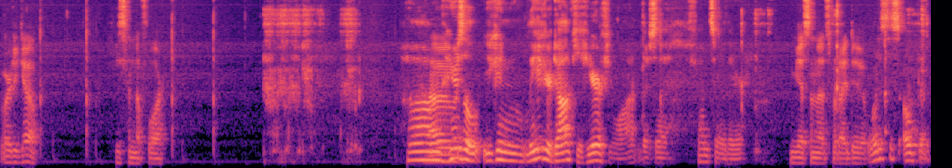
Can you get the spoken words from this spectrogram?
where'd he go? He's in the floor. Um, Oh. here's a. You can leave your donkey here if you want. There's a fence over there. I'm guessing that's what I do. What is this open?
